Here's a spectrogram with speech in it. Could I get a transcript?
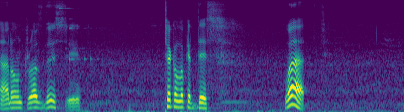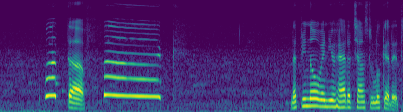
I don't trust this shit. Take a look at this. What? What the fuck? Let me know when you had a chance to look at it.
